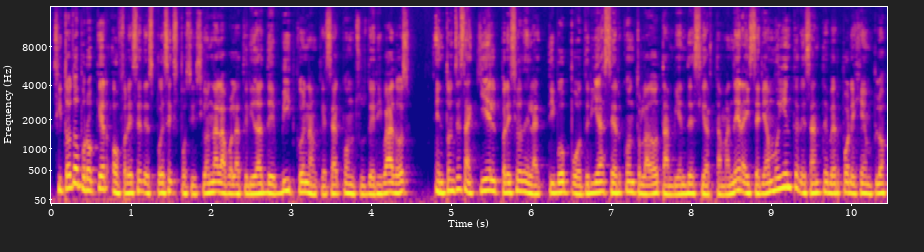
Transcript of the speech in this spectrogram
Si todo broker ofrece después exposición a la volatilidad de Bitcoin aunque sea con sus derivados, entonces aquí el precio del activo podría ser controlado también de cierta manera y sería muy interesante ver por ejemplo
